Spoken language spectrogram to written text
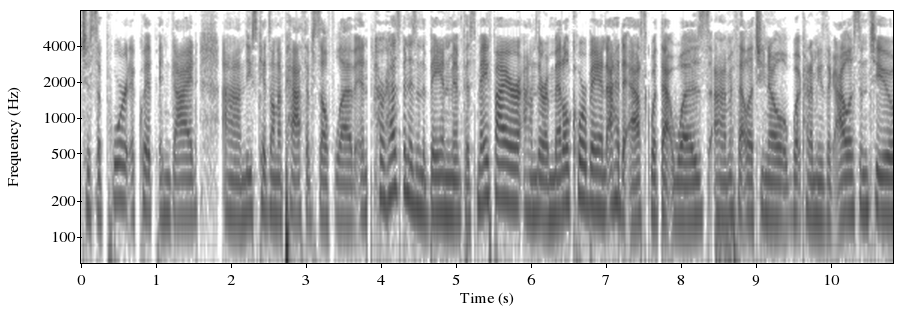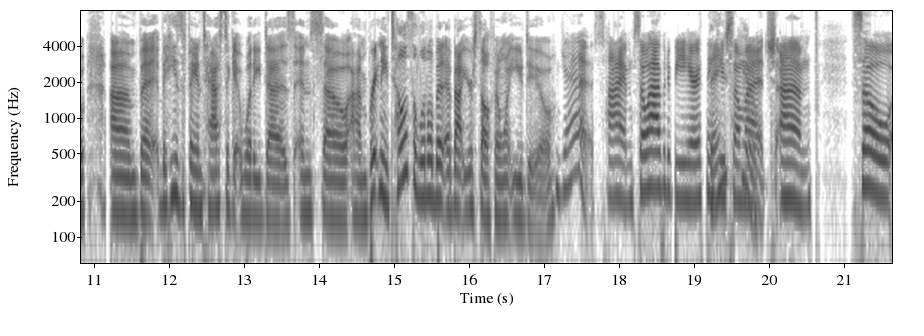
to support, equip, and guide um, these kids on a path of self love. And her husband is in the band Memphis May Fire. they're a metalcore band. I had to ask what that was, if that lets you know what kind of music I listen to. Um, but but he's fantastic at what he does. And so, um, Brittany, tell us a little bit about yourself and what you do. Yes, hi. I'm so happy to be here. Thank, Thank you so you. much. Um, so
